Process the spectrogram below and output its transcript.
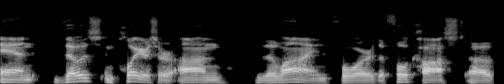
And those employers are on the line for the full cost of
